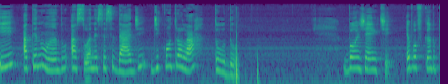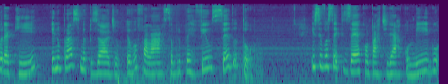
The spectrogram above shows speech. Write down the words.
e atenuando a sua necessidade de controlar tudo. Bom, gente, eu vou ficando por aqui e no próximo episódio eu vou falar sobre o perfil sedutor. E se você quiser compartilhar comigo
